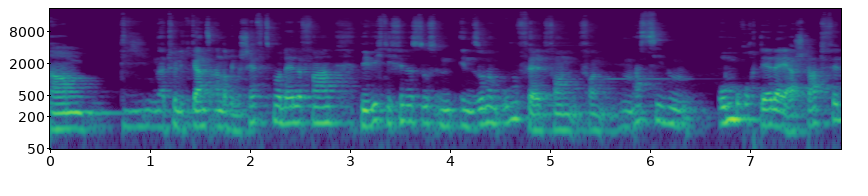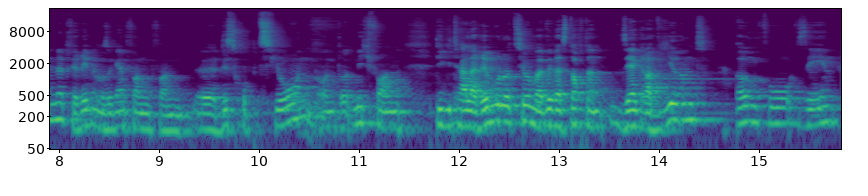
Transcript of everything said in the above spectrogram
Ähm, die natürlich ganz andere Geschäftsmodelle fahren. Wie wichtig findest du es in, in so einem Umfeld von, von massivem Umbruch, der da ja stattfindet? Wir reden immer so gern von, von äh, Disruption und, und nicht von digitaler Revolution, weil wir das doch dann sehr gravierend irgendwo sehen.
